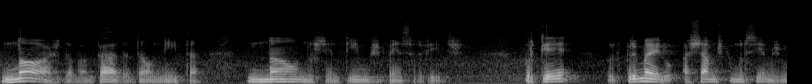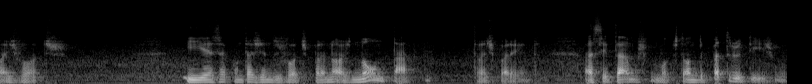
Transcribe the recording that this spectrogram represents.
Nós da bancada da UNITA não nos sentimos bem servidos. Porquê? Porque, primeiro, achamos que merecíamos mais votos. E essa contagem dos votos para nós não está transparente. Aceitamos por uma questão de patriotismo,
